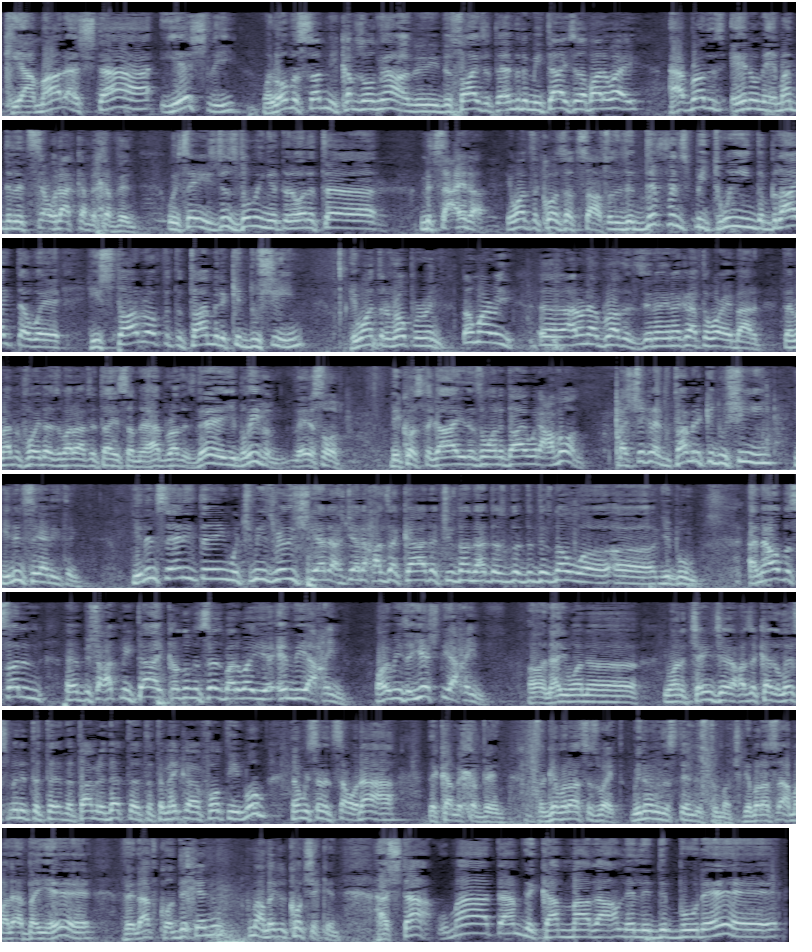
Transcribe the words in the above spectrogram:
כי אמר אשתה יש לי When all of a sudden he comes along now and he decides at the end of the mitah, he says, oh, by the way, I have brothers, Eno ne'eman delitza'uraka mechavin. We say he's just doing it in order to mitza'ira. He wants to cause a tzah. So there's a difference between the Braita where he started off at the time of the Kiddushin, he wanted to rope her in. Don't worry, uh, I don't have brothers. You know, you're not gonna have to worry about it. Then right before he does it, I have to tell you something. I have brothers. There, you believe him. They sword because the guy doesn't want to die with avon. But at the time of the kiddushin, he didn't say anything. He didn't say anything, which means really she had, she had a hazakah that she's not, that there's, there's no uh, uh, yibum. And now all of a sudden, uh, b'shat mitah, comes along and says, by the way, you're in the yahim. Or it means, yesh the yahim. Oh, now you want to you want to change uh, hazakah the last minute, to, to, the time of the death, to, to, to make a faulty boom. Then we said it's saurah the kamechavin. So Gemara says, wait, we don't understand this too much. Gemara says, amal abaye velav kol dechenu. Come on, make a kol chicken. Hashta umatam dekamara lelidibure.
